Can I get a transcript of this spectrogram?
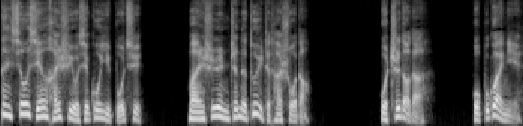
但萧贤还是有些过意不去，满是认真的对着他说道：“我知道的，我不怪你。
